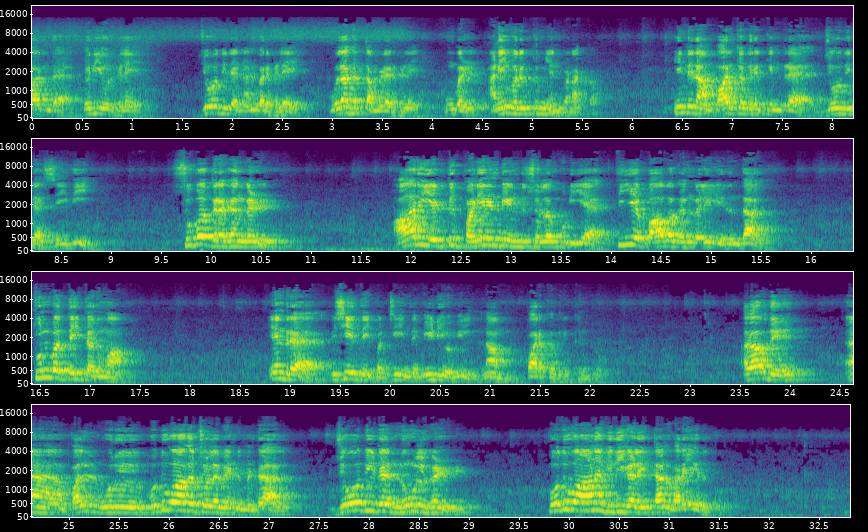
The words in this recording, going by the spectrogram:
சார்ந்த பெரியோர்களே ஜோதிட நண்பர்களே உலகத் தமிழர்களே உங்கள் அனைவருக்கும் என் வணக்கம். இன்று நாம் பார்க்கவிருக்கின்ற ஜோதிட செய்தி சுப கிரகங்கள் ஆறு எட்டு பனிரெண்டு என்று சொல்லக்கூடிய தீய பாவகங்களில் இருந்தால் துன்பத்தை தருமா? என்ற விஷயத்தை பற்றி இந்த வீடியோவில் நாம் பார்க்கவிருக்கின்றோம். அதாவது பல் ஒரு பொதுவாக சொல்ல வேண்டுமென்றால் ஜோதிட நூல்கள் பொதுவான விதிகளைத்தான் வரையறுக்கும்.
